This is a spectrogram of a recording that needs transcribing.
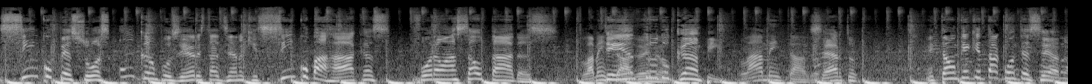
Cinco pessoas, um campuseiro está dizendo que cinco barracas foram assaltadas Lamentável, dentro hein, do camping Lamentável. certo? Então o que que tá acontecendo?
